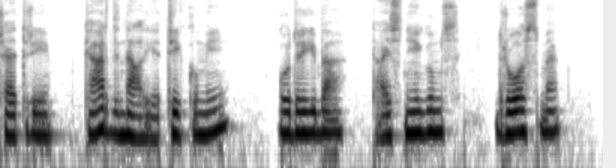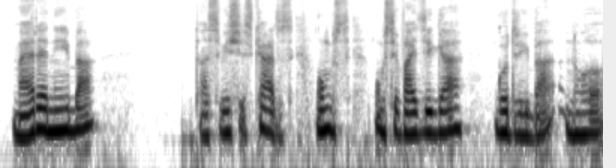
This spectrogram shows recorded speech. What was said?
četri kardinālie tikumi, gudrība, taisnīgums, drosme, mērenība. Tas viss ir skaidrs. Mums, mums ir vajadzīga gudrība no,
